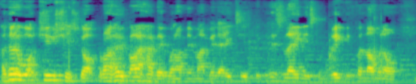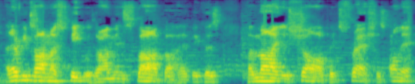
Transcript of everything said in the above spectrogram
I don't know what juice she's got, but I hope I have it when I'm in my mid 80s because this lady is completely phenomenal. And every time I speak with her, I'm inspired by her because her mind is sharp, it's fresh, it's on it.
